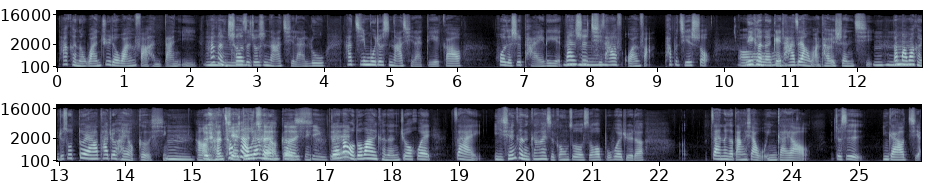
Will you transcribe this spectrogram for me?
他可能玩具的玩法很单一，他可能车子嗯就是拿起来撸，他积木就是拿起来叠高或者是排列，但是其他玩法他不接受，你可能给哦，他这样玩，他会生气。嗯那妈妈可能就说：“对啊，他就很有个性。嗯，很从小就很有成个个性性，对，那我多半可能就会在以前可能刚开始工作的时候，不会觉得呃在那个当下我应该要就是应该要讲，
